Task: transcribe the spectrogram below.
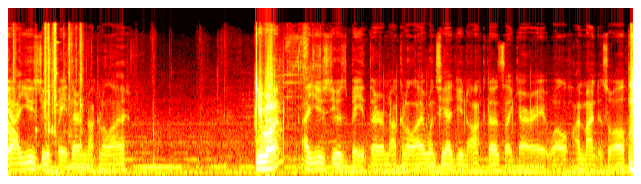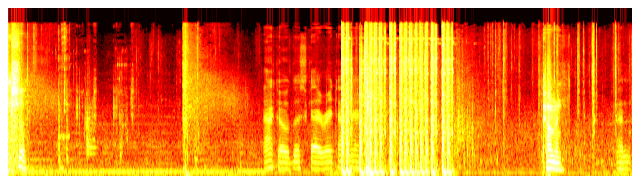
Yeah, I used you as bait there, I'm not gonna lie. You what? I used you as bait there, I'm not gonna lie. Once he had you knocked, I was like, alright, well, I might as well. Echo, oh, this guy right down here. Coming. And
